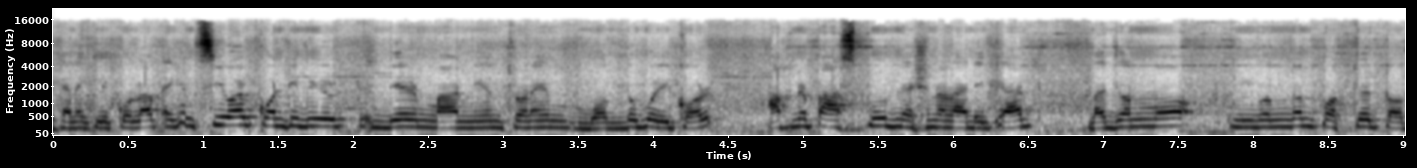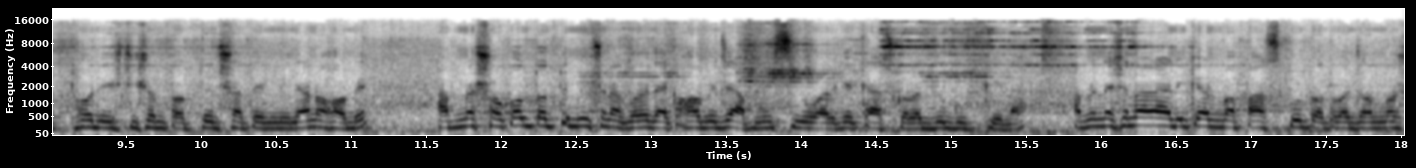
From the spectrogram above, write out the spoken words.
এখানে ক্লিক করলাম। এখানে সিওয়ার কন্ট্রিবিউটদের মান নিয়ন্ত্রণে বদ্ধপরিকর। আপনার পাসপোর্ট ন্যাশনাল আইডি কার্ড বা জন্ম নিবন্ধন পত্রের তথ্য রেজিস্ট্রেশন তথ্যের সাথে মিলানো হবে। আপনার সকল তথ্য বিবেচনা করে দেখা হবে যে আপনি সি সিওয়ারকে কাজ করার যোগ্য কিনা। আপনি ন্যাশনাল আইডি কার্ড বা পাসপোর্ট অথবা জন্ম স-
